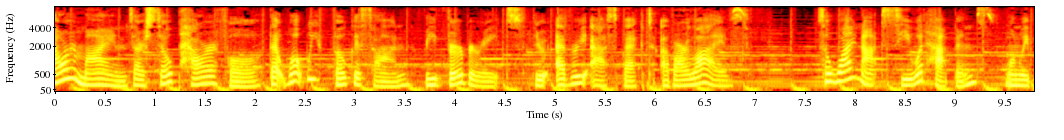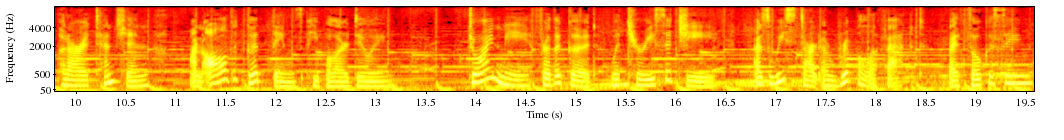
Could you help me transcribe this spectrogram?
Our minds are so powerful that what we focus on reverberates through every aspect of our lives. So, why not see what happens when we put our attention on all the good things people are doing? Join me for the good with Teresa G as we start a ripple effect by focusing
